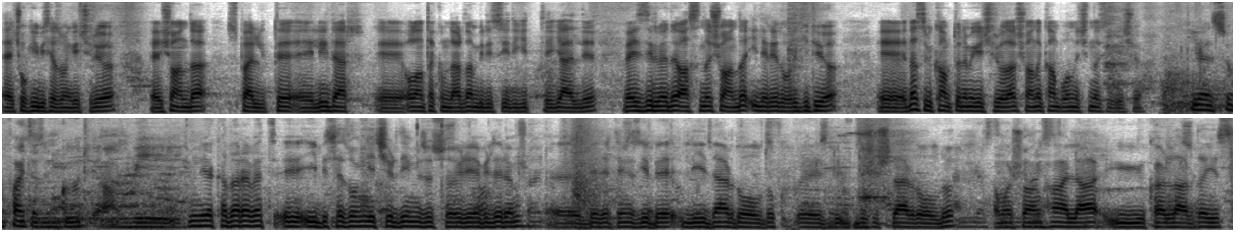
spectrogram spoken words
e, çok iyi bir sezon geçiriyor. E, şu anda Süper Lig'de e, lider e, olan takımlardan birisiydi, gitti, geldi. Ve zirvede aslında şu anda ileriye doğru gidiyor. E, nasıl bir kamp dönemi geçiriyorlar? Şu anda kamp onun için nasıl geçiyor? Yeah, so it has been good. Um, we Şimdiye kadar evet e, iyi bir sezon geçirdiğimizi söyleyebilirim. E, Belirttiğiniz gibi lider de olduk, e, dü- düşüşler de oldu. Ama şu an hala yukarılardayız.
